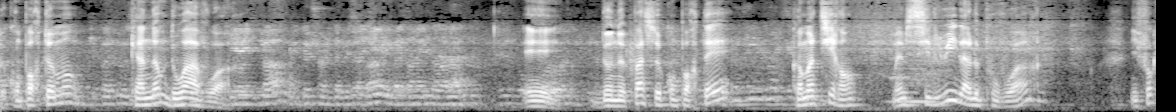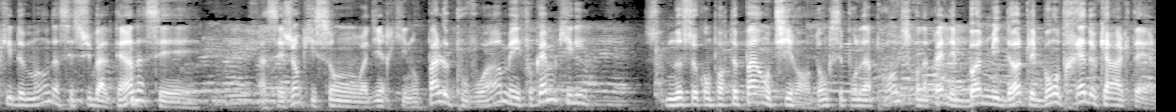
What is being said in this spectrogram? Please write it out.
de comportement qu'un homme doit avoir. Et de ne pas se comporter comme un tyran, même si lui, il a le pouvoir, il faut qu'il demande à ses subalternes, à ces, gens qui sont, on va dire, qui n'ont pas le pouvoir, mais il faut quand même qu'ils ne se comportent pas en tyran. Donc c'est pour nous apprendre ce qu'on appelle les bonnes midotes, les bons traits de caractère.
